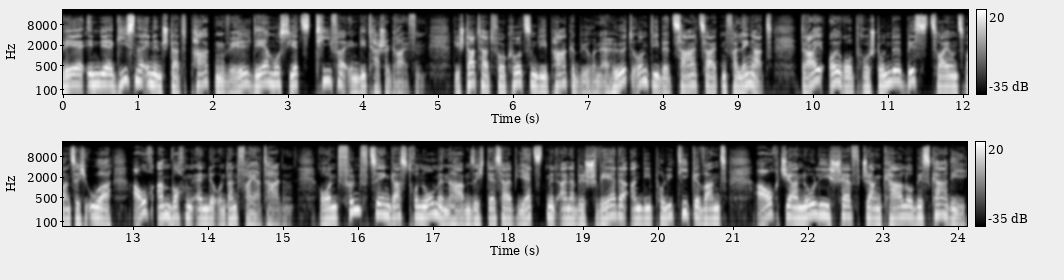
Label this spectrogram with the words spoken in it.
Wer in der Gießener Innenstadt parken will, der muss jetzt tiefer in die Tasche greifen. Die Stadt hat vor kurzem die Parkgebühren erhöht und die Bezahlzeiten verlängert. Drei Euro pro Stunde bis 22 Uhr, auch am Wochenende und an Feiertagen. Rund 15 Gastronomen haben sich deshalb jetzt mit einer Beschwerde an die Politik gewandt. Auch Gianoli-Chef Giancarlo Biscardi.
